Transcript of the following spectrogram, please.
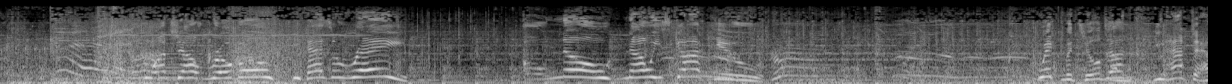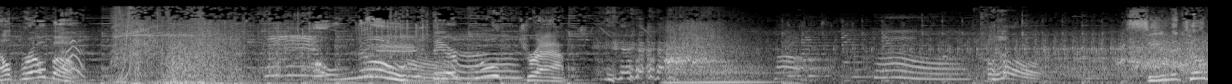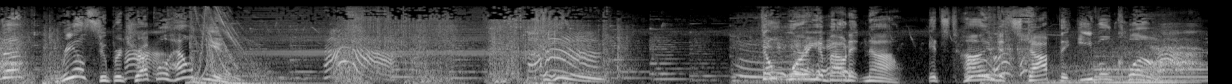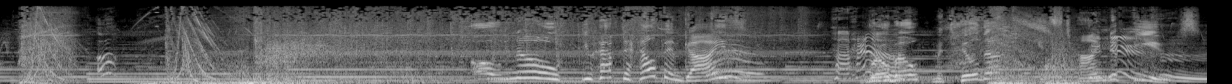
Watch out, Robo! He has a ray! Oh no! Now he's got you! Quick, Matilda! You have to help Robo! Oh no! They are both trapped! Oh. See, Matilda? Real Super Truck will help you! Ah. Don't worry about it now. It's time to stop the evil clone. Oh no! You have to help him, guys! Uh-huh. Robo, Matilda, it's time to mm-hmm. fuse.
